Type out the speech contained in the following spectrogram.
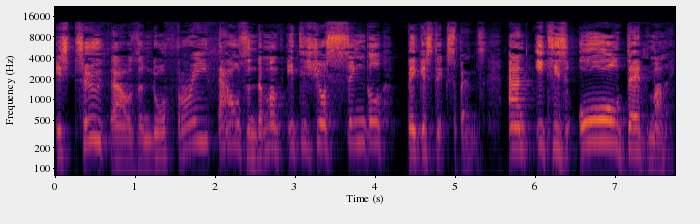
is 2,000 or 3,000 a month. It is your single biggest expense and it is all dead money.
